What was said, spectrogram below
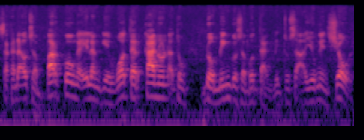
sa kadaot sa barko nga ilang gi water cannon atong Domingo sa buntag dito sa Ayungin Shoal.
